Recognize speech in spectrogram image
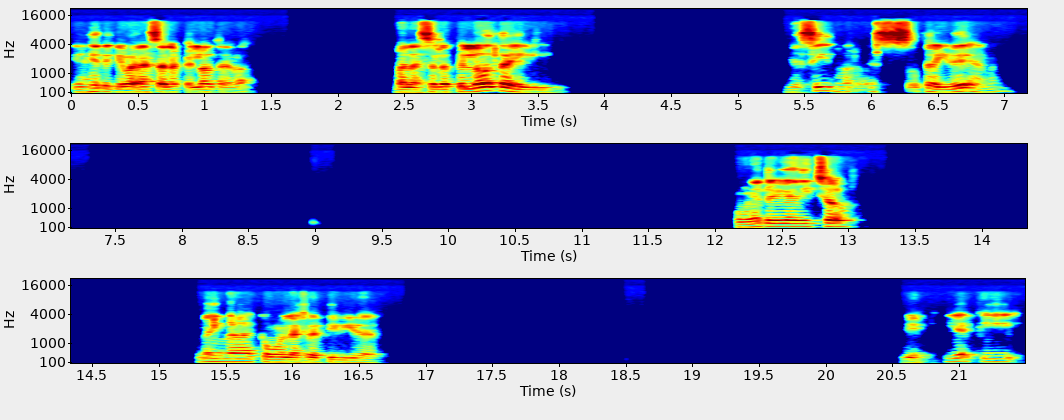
hay gente que va a lanzar la pelota, ¿no? Va a lanzar la pelota y así, ¿no? Es otra idea, ¿no? Como ya te había dicho, no hay nada como la creatividad. Bien, y aquí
